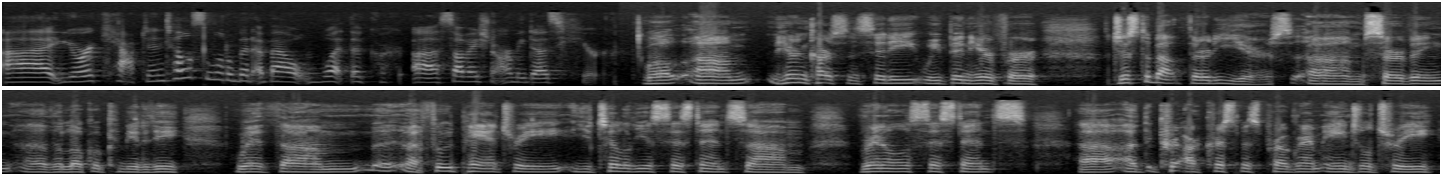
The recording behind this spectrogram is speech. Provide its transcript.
uh, you're a captain. Tell us a little bit about what the uh, Salvation Army does here. Well, um, here in Carson City, we've been here for just about 30 years, um, serving uh, the local community with um, a food pantry, utility assistance, um, rental assistance, uh, our Christmas program, Angel Tree.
